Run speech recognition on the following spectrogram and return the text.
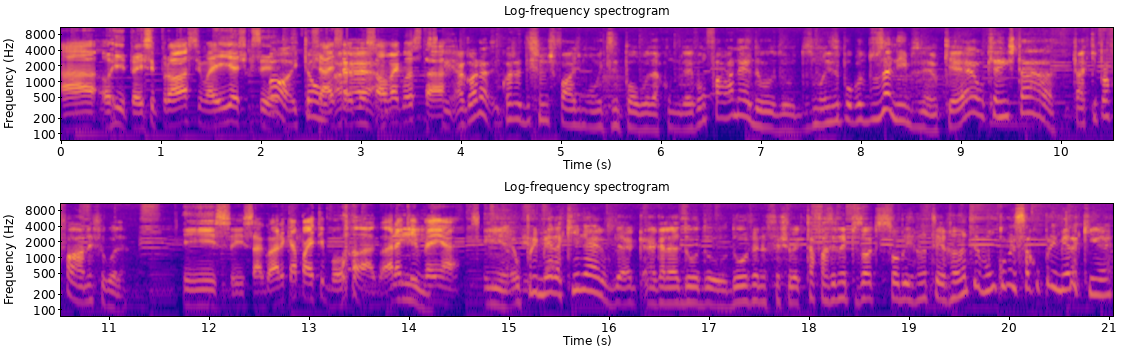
Ah, ô Rita, esse próximo aí, acho que você. Ó, então, já, esse aí é, o pessoal vai gostar. Sim, agora, agora deixando de falar de momentos empolgados da comunidade, vamos falar, né, do, do- dos momentos empolgados dos animes, né? Que é o que a gente tá, tá aqui pra falar, né, figura? Isso, isso. Agora que é a parte boa. Agora que Sim. vem a. Sim, é, o primeiro aqui, né, a, a galera do, do, do Over no Festival que tá fazendo episódio sobre Hunter x Hunter, vamos começar com o primeiro aqui, né?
